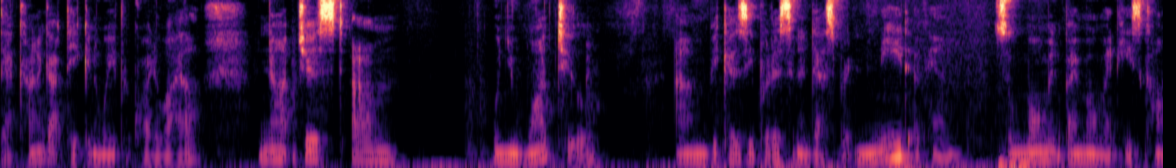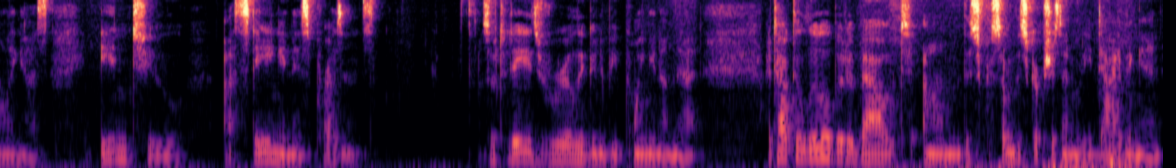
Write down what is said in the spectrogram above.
That kind of got taken away for quite a while. Not just um, when you want to, um, because He put us in a desperate need of Him. So, moment by moment, He's calling us into uh, staying in His presence. So, today is really going to be pointing on that. I talked a little bit about um, the, some of the scriptures that I'm going to be diving in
